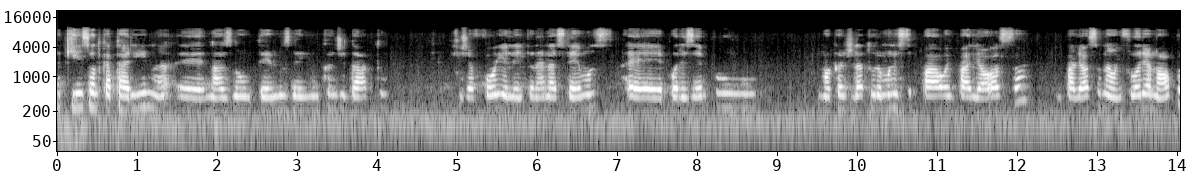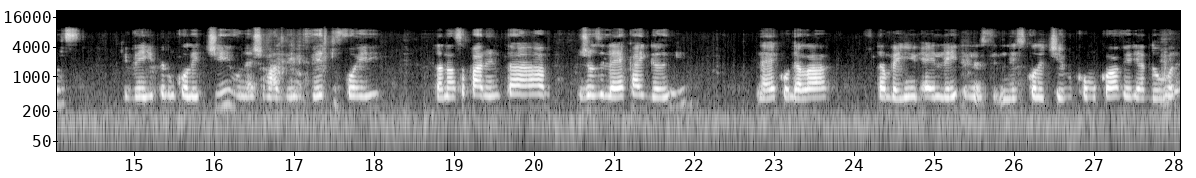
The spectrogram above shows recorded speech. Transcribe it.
Aqui em Santa Catarina, é, nós não temos nenhum candidato que já foi eleito, né? Nós temos, é, por exemplo, uma candidatura municipal em Palhoça, em Palhoça não, em Florianópolis, que veio pelo coletivo, né, chamado Viver, que foi da nossa parenta Josileia Caigang, né, quando ela também é eleita nesse, nesse coletivo como co-vereadora,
